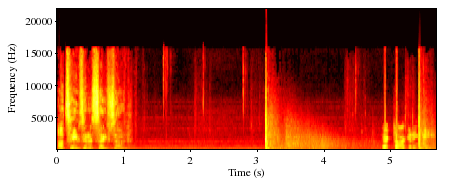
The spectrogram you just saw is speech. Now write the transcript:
Our team's in a safe zone. They're targeting me.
